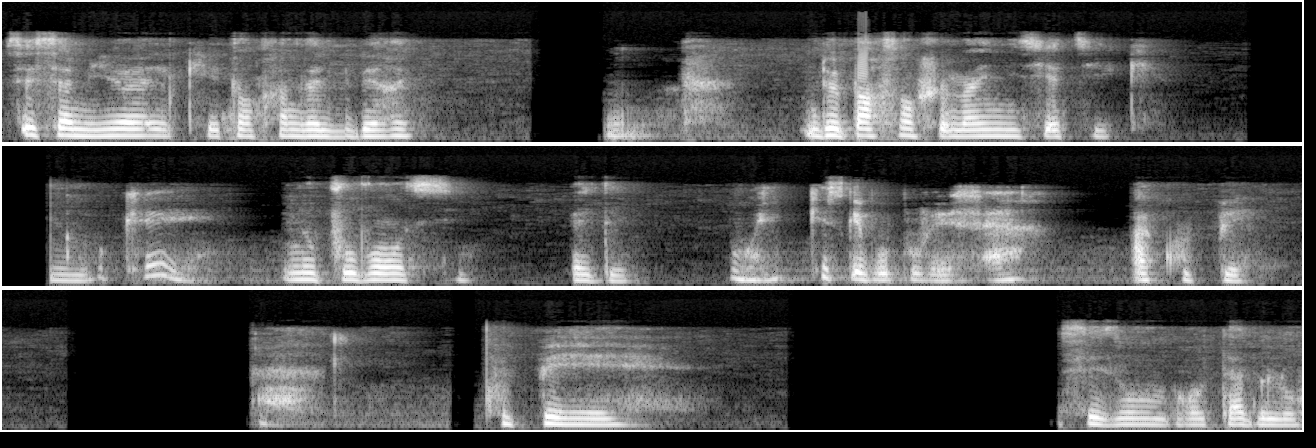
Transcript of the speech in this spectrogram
C'est Samuel qui est en train de la libérer. De par son chemin initiatique. Ok. Nous pouvons aussi aider Oui. Qu'est-ce que vous pouvez faire? À couper. Couper ces ombres au tableau.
